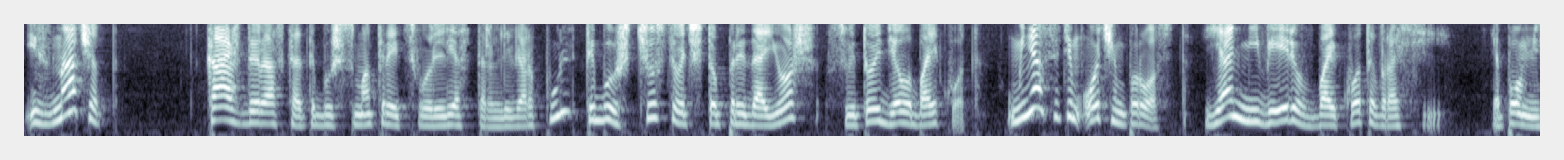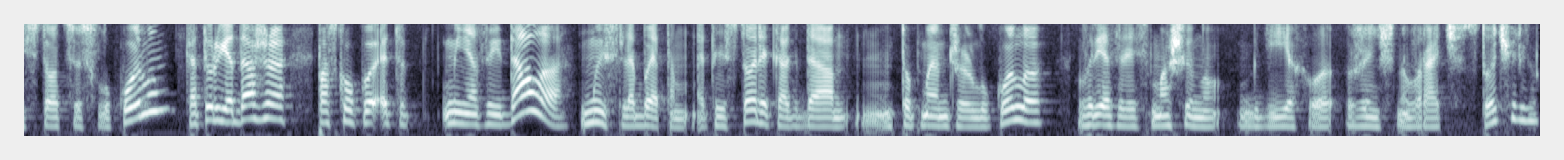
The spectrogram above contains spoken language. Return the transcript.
и значит, каждый раз, когда ты будешь смотреть свой Лестер-Ливерпуль, ты будешь чувствовать, что предаешь святое дело бойкота. У меня с этим очень просто. Я не верю в бойкоты в России. Я помню ситуацию с Лукойлом, которую я даже, поскольку это меня заедала, мысль об этом, это история, когда м, топ-менеджеры Лукойла врезались в машину, где ехала женщина-врач с дочерью,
